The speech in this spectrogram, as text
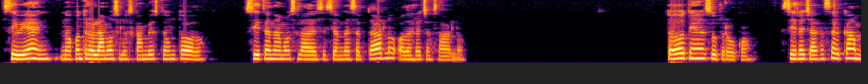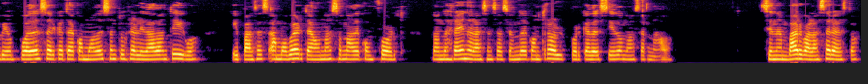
Si bien no controlamos los cambios de un todo, sí tenemos la decisión de aceptarlo o de rechazarlo. Todo tiene su truco. Si rechazas el cambio, puede ser que te acomodes en tu realidad antigua y pases a moverte a una zona de confort donde reina la sensación de control porque decido no hacer nada. Sin embargo, al hacer esto,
